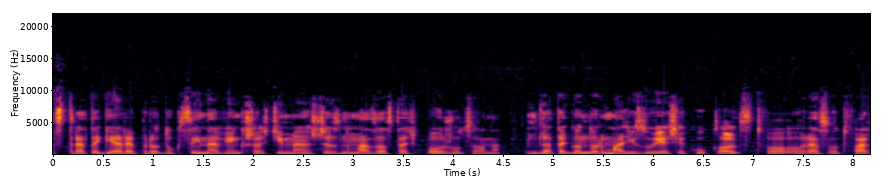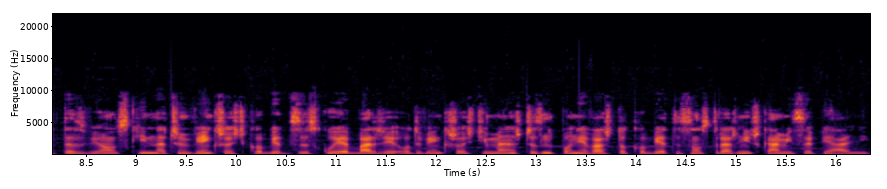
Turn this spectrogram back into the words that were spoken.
strategia reprodukcyjna większości mężczyzn ma zostać porzucona. Dlatego normalizuje się kukolstwo oraz otwarte związki, na czym większość kobiet zyskuje bardziej od większości mężczyzn, ponieważ to kobiety są strażniczkami sypialni.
